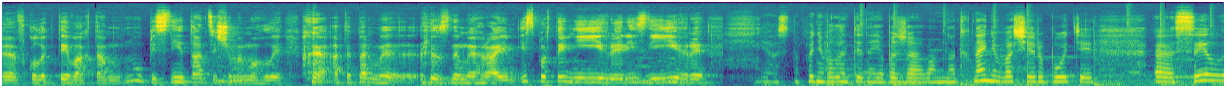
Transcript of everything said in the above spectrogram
е, в колективах там ну, пісні, танці, що ми могли. А тепер ми з ними граємо і спортивні ігри, різні ігри. Ясно. Пані Валентина, я бажаю вам натхнення в вашій роботі, е, сил,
